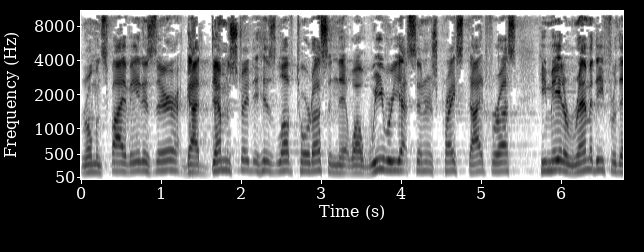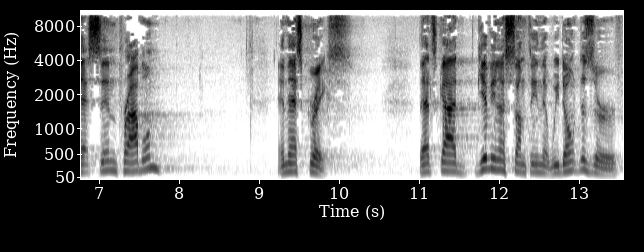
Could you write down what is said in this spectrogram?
Romans 5 8 is there. God demonstrated his love toward us, and that while we were yet sinners, Christ died for us. He made a remedy for that sin problem, and that's grace. That's God giving us something that we don't deserve.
